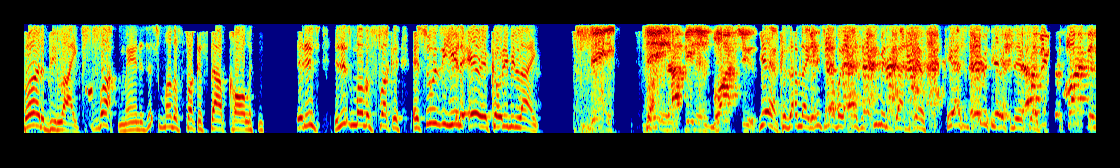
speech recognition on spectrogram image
Bud would be like, fuck, man, does this motherfucker stop calling? It is, did this motherfucker, as soon as he hear the area code, he be like, Dang, dang, I be done blocked you. yeah, because I'm like, this motherfucker asking too many goddamn, he asking too many goddamn questions. be blocked this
